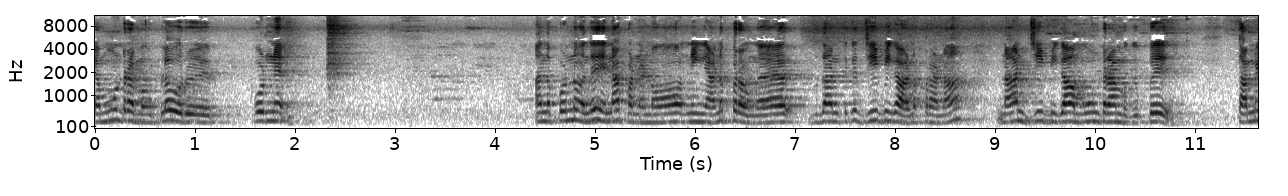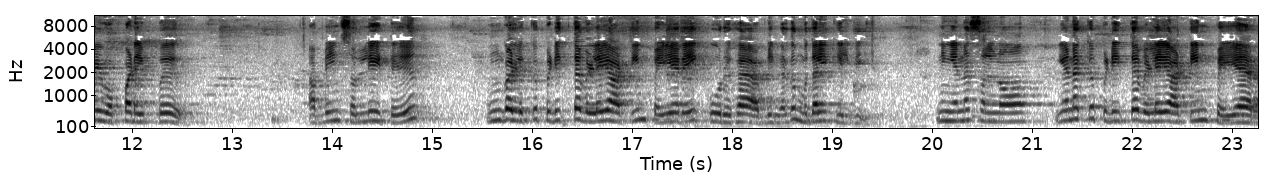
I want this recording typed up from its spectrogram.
என் மூன்றாம் வகுப்பில் ஒரு பொண்ணு. அந்த பொண்ணு வந்து என்ன பண்ணணும்? நீங்கள் அனுப்புகிறவங்க உதாரணத்துக்கு ஜீபிகா அனுப்புகிறான்னா நான் ஜீபிகா மூன்றாம் வகுப்பு தமிழ் ஒப்படைப்பு அப்படின்னு சொல்லிட்டு உங்களுக்கு பிடித்த விளையாட்டின் பெயரை கூறுக அப்படிங்கிறது முதல் கேள்வி. நீங்கள் என்ன சொல்லணும்? எனக்கு பிடித்த விளையாட்டின் பெயர்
